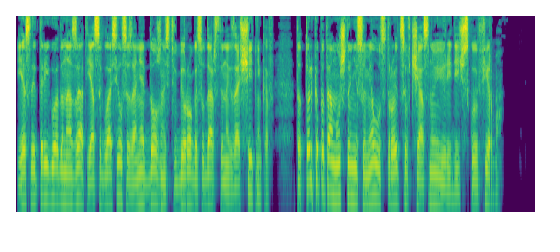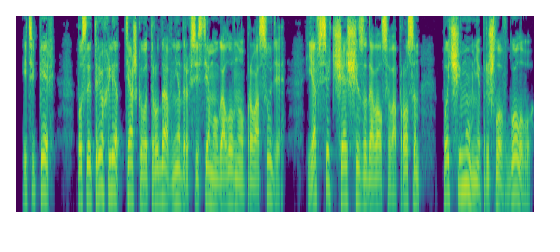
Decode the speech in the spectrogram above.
Если три года назад я согласился занять должность в Бюро государственных защитников — то только потому, что не сумел устроиться в частную юридическую фирму. И теперь, после трех лет тяжкого труда в недрах системы уголовного правосудия, я все чаще задавался вопросом, почему мне пришло в голову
